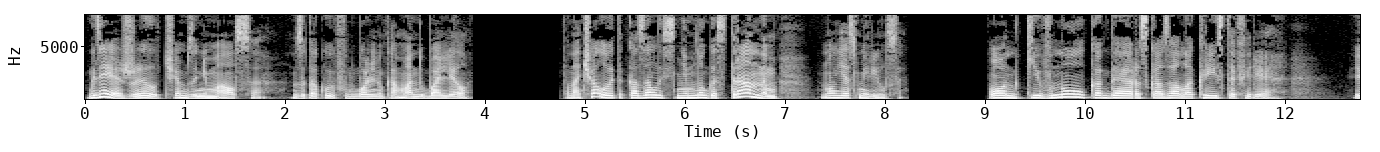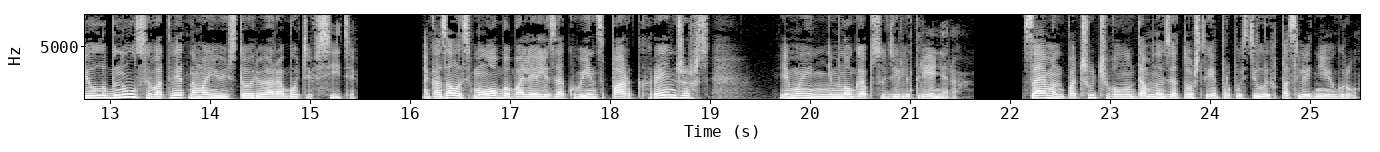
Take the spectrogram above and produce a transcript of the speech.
Где я жил, чем занимался, за какую футбольную команду болел. Поначалу это казалось немного странным, но я смирился. Он кивнул, когда я рассказала о Кристофере, и улыбнулся в ответ на мою историю о работе в Сити. Оказалось, мы оба болели за Куинс Парк Рейнджерс, и мы немного обсудили тренера. Саймон подшучивал надо мной за то, что я пропустил их последнюю игру.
